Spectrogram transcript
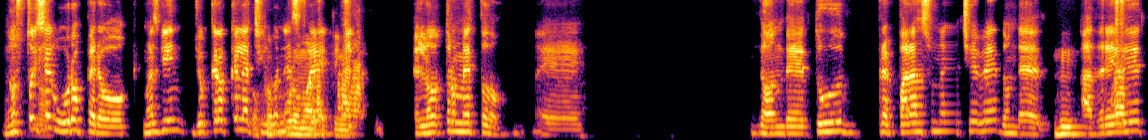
No estoy seguro, pero más bien yo creo que la chingones fue, el, otro método, eh, donde tú preparas una HB, donde adrede eh,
